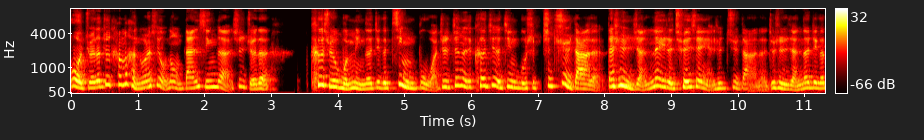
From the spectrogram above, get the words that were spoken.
我觉得，就他们很多人是有那种担心的，是觉得科学文明的这个进步啊，就是真的科技的进步是是巨大的，但是人类的缺陷也是巨大的，就是人的这个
